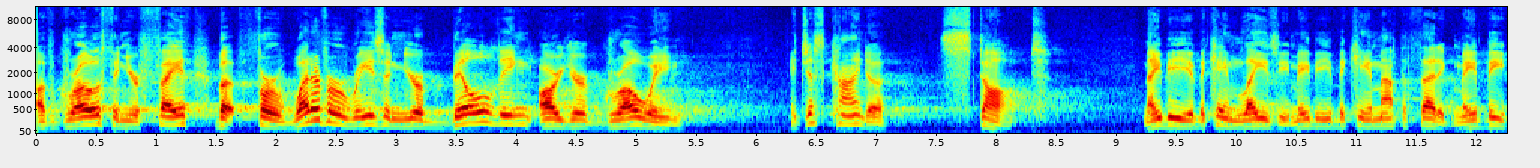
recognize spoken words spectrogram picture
of growth in your faith, but for whatever reason, you're building or you're growing, it just kind of stopped. Maybe you became lazy. Maybe you became apathetic. Maybe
